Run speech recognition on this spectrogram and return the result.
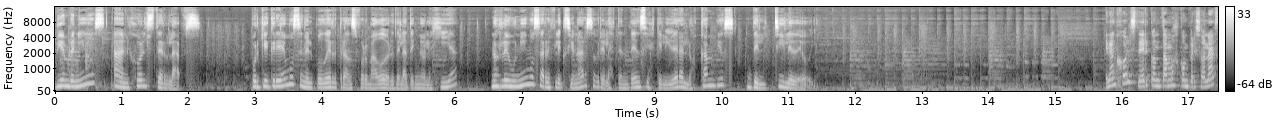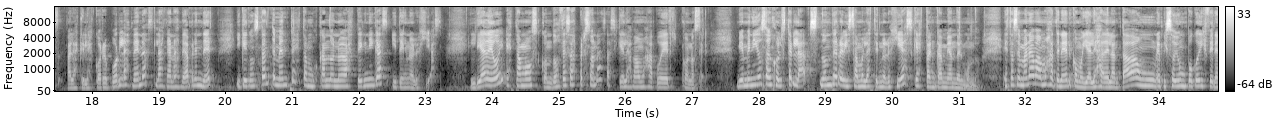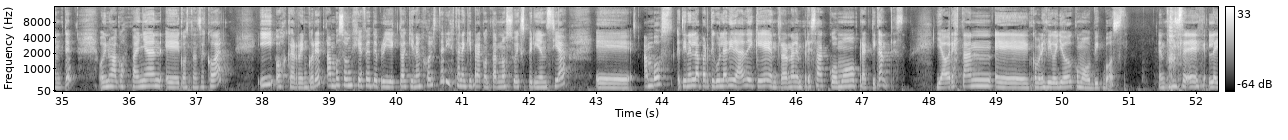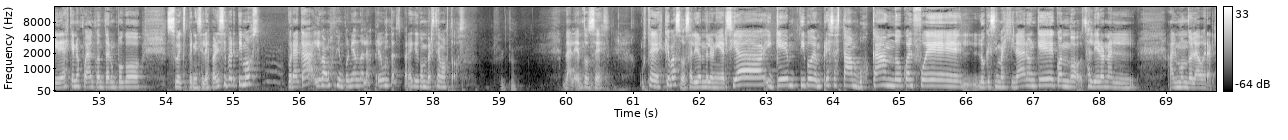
Bienvenidos a Anholster Labs. Porque creemos en el poder transformador de la tecnología, nos reunimos a reflexionar sobre las tendencias que lideran los cambios del Chile de hoy. En Anholster contamos con personas a las que les corre por las venas las ganas de aprender y que constantemente están buscando nuevas técnicas y tecnologías. El día de hoy estamos con dos de esas personas, así que las vamos a poder conocer. Bienvenidos a Anholster Labs, donde revisamos las tecnologías que están cambiando el mundo. Esta semana vamos a tener, como ya les adelantaba, un episodio un poco diferente. Hoy nos acompañan eh, Constanza Escobar, y Oscar Rencoret. Ambos son jefes de proyecto aquí en Holster y están aquí para contarnos su experiencia. Eh, ambos tienen la particularidad de que entraron a la empresa como practicantes y ahora están, eh, como les digo yo, como Big Boss. Entonces, la idea es que nos puedan contar un poco su experiencia. ¿Les parece? Partimos por acá y vamos imponiendo las preguntas para que conversemos todos. Perfecto. Dale, entonces, ¿Ustedes qué pasó? ¿Salieron de la universidad? ¿Y qué tipo de empresa estaban buscando? ¿Cuál fue lo que se imaginaron que cuando salieron al, mundo laboral?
